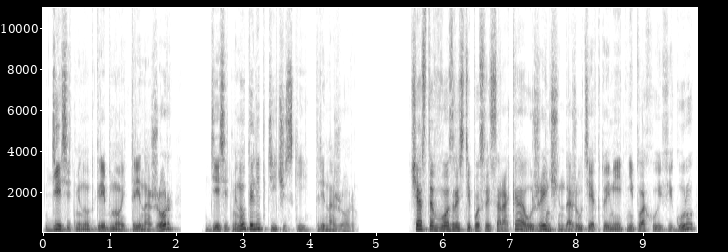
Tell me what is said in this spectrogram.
10 минут грибной тренажер, 10 минут эллиптический тренажер. Часто в возрасте после 40 у женщин, даже у тех, кто имеет неплохую фигуру,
